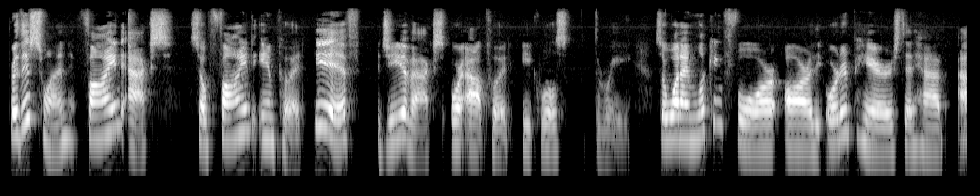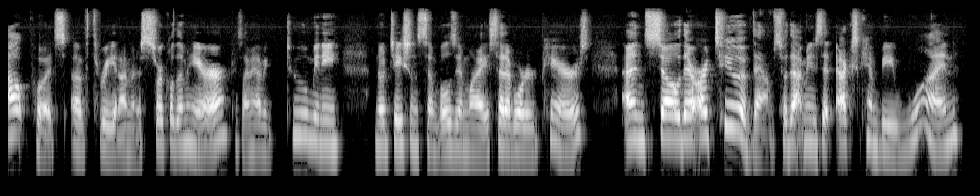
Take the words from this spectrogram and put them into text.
For this one, find x, so find input if g of x or output equals 3. So what I'm looking for are the ordered pairs that have outputs of 3, and I'm going to circle them here because I'm having too many notation symbols in my set of ordered pairs. And so there are two of them. So that means that x can be 1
